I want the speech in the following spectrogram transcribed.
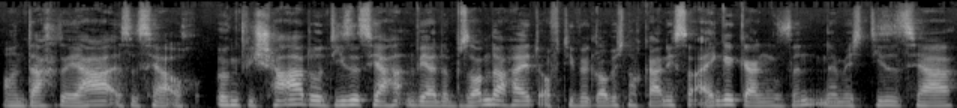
und dachte, ja, es ist ja auch irgendwie schade. Und dieses Jahr hatten wir eine Besonderheit, auf die wir, glaube ich, noch gar nicht so eingegangen sind. Nämlich dieses Jahr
